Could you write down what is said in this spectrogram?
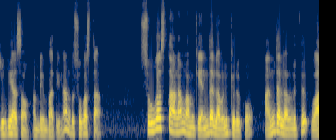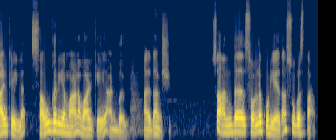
வித்தியாசம் அப்படின்னு பார்த்தீங்கன்னா அந்த சுகஸ்தானம். சுகஸ்தானம் நமக்கு எந்த லெவலுக்கு இருக்கோ அந்த லெவலுக்கு வாழ்க்கையில சௌகரியமான வாழ்க்கையை அனுபவிக்கும். அதுதான் விஷயம். ஸோ அந்த சொல்லக்கூடியது தான் சுகஸ்தானம்.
